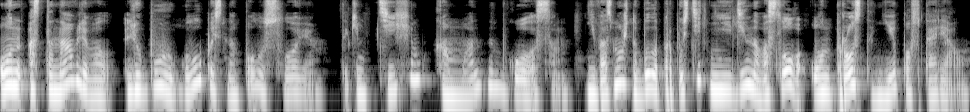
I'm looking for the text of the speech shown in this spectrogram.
Он останавливал любую глупость на полусловие таким тихим командным голосом. Невозможно было пропустить ни единого слова, он просто не повторял.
